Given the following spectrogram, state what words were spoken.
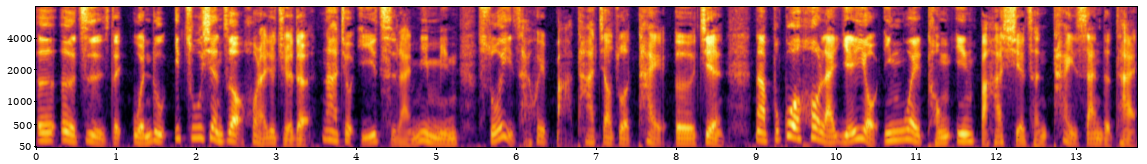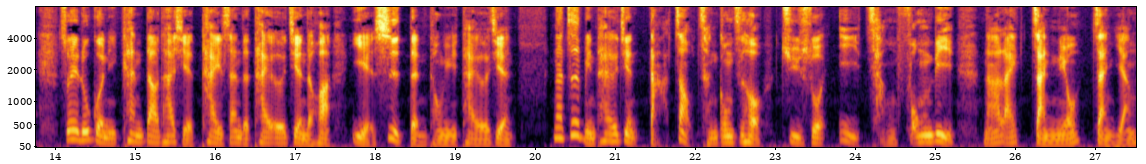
阿二字的纹路一出现之后，后来就觉得那就以此来命名，所以才会把它叫做太阿剑。那不过后来也有因为同音把它写成泰山的泰，所以如果你看到他写泰山的太阿剑的话，也是等同于太阿剑。那这柄太和剑打造成功之后，据说异常锋利，拿来斩牛、斩羊、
